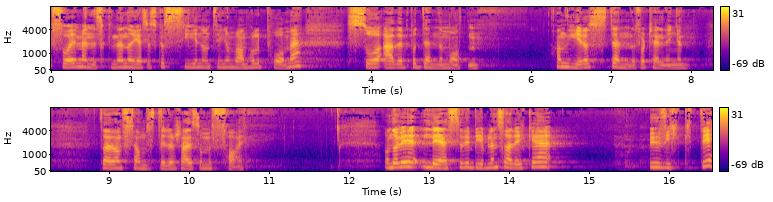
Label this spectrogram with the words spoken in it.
for menneskene når Jesus skal si noen ting om hva han holder på med, så er det på denne måten. Han gir oss denne fortellingen, der han framstiller seg som en far. Og Når vi leser i Bibelen, så er det ikke uviktig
